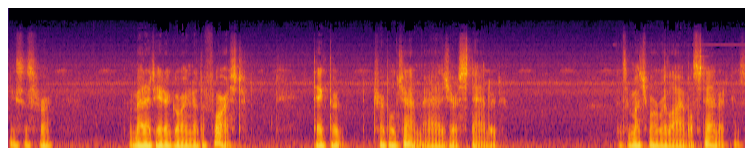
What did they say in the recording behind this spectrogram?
This is for a meditator going to the forest. Take the triple gem as your standard. It's a much more reliable standard because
